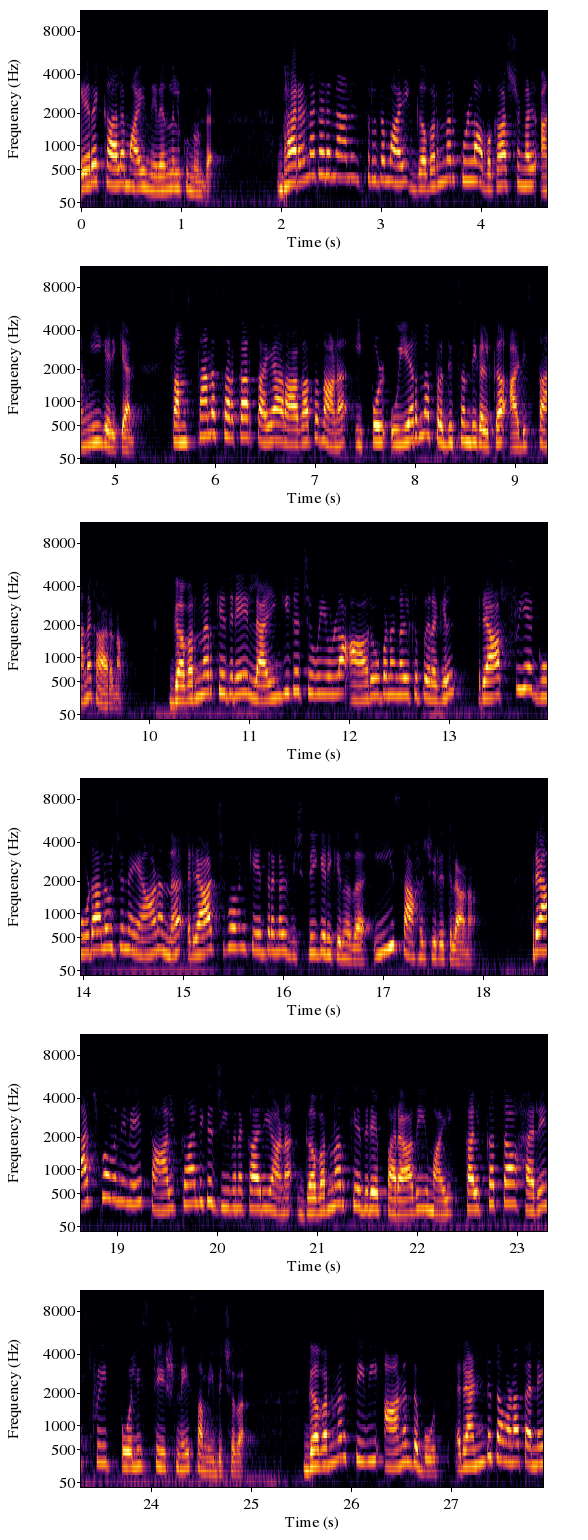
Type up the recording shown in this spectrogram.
ഏറെക്കാലമായി നിലനിൽക്കുന്നുണ്ട്. ഭരണഘടനാനുസൃതമായി ഗവർണർക്കുള്ള അവകാശങ്ങൾ അംഗീകരിക്കാൻ സംസ്ഥാന സർക്കാർ തയ്യാറാകാത്തതാണ് ഇപ്പോൾ ഉയർന്ന പ്രതിസന്ധികൾക്ക് അടിസ്ഥാന കാരണം. ഗവർണർക്കെതിരെ ലൈംഗിക ചുവയുള്ള ആരോപണങ്ങൾക്ക് പിറകിൽ രാഷ്ട്രീയ ഗൂഢാലോചനയാണെന്ന് രാജ്ഭവൻ കേന്ദ്രങ്ങൾ വിശദീകരിക്കുന്നത് ഈ സാഹചര്യത്തിലാണ്. രാജ്ഭവനിലെ താൽക്കാലിക ജീവനക്കാരിയാണ് ഗവർണർക്കെതിരെ പരാതിയുമായി കൽക്കത്ത ഹരെ സ്ട്രീറ്റ് പോലീസ് സ്റ്റേഷനെ സമീപിച്ചത്. Governor C V Anand Bose രണ്ട് തവണ തന്നെ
